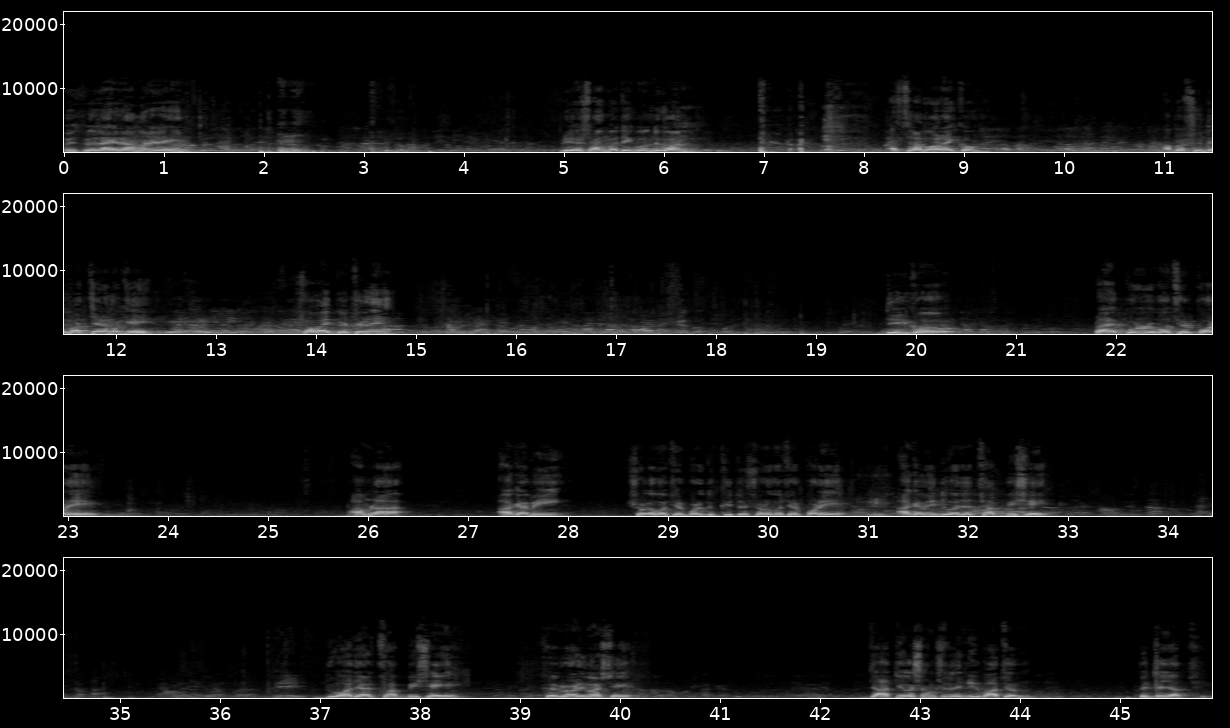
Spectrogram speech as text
বিসমুল্লাহ রহমান রহিম। প্রিয় সাংবাদিক বন্ধুগণ, আসসালামু আলাইকুম। আপনারা শুনতে পাচ্ছেন আমাকে? সবাই পেছনে? দীর্ঘ প্রায় পনেরো বছর পরে আমরা আগামী ষোলো বছর পরে দুঃখিত, ষোলো বছর পরে আগামী দু হাজার ছাব্বিশে দু হাজার ছাব্বিশে ফেব্রুয়ারি মাসে জাতীয় সংসদের নির্বাচন পেতে যাচ্ছি।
